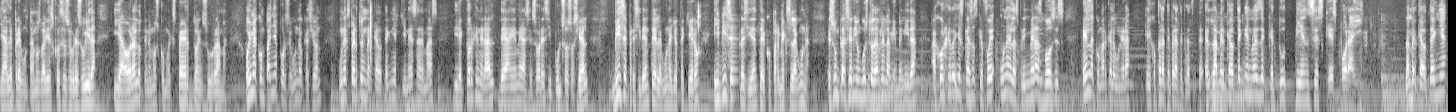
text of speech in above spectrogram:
ya le preguntamos varias cosas sobre su vida y ahora lo tenemos como experto en su rama. Hoy me acompaña por segunda ocasión un experto en mercadotecnia, quien es además director general de AM Asesores y Pulso Social, vicepresidente de Laguna Yo Te Quiero y vicepresidente de Coparmex Laguna. Es un placer y un gusto darle la bienvenida a Jorge Reyes Casas, que fue una de las primeras voces en la comarca lagunera que dijo, espérate, espérate, espérate, la mercadotecnia no es de que tú pienses que es por ahí. La mercadotecnia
